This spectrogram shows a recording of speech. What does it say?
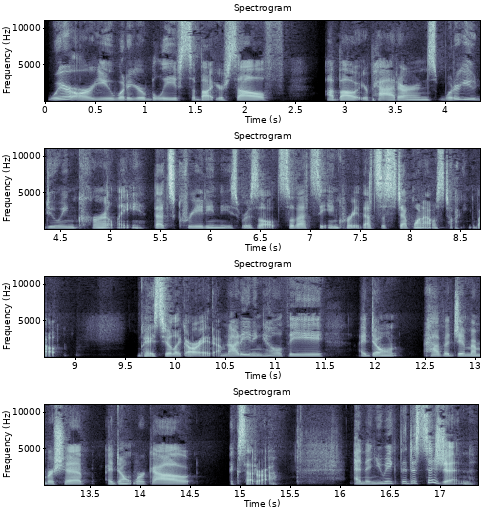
Where are you? What are your beliefs about yourself? about your patterns. What are you doing currently that's creating these results? So that's the inquiry. That's the step one I was talking about. Okay. So you're like, all right, I'm not eating healthy. I don't have a gym membership. I don't work out, etc. And then you make the decision.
